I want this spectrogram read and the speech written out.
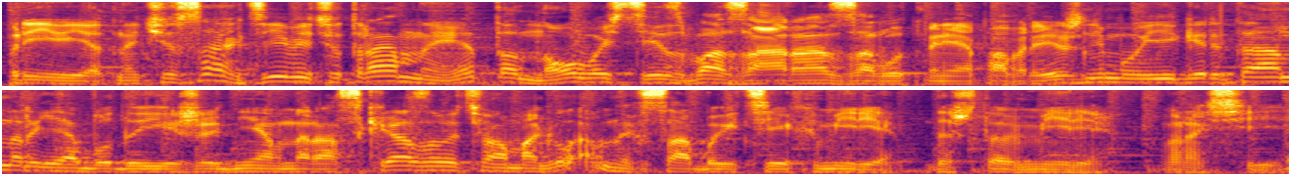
Привет, на часах 9 утра, и это новости из базара. Зовут меня по-прежнему Игорь Таннер. Я буду ежедневно рассказывать вам о главных событиях в мире. Да что в мире, в России.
